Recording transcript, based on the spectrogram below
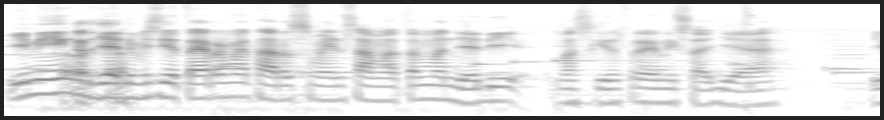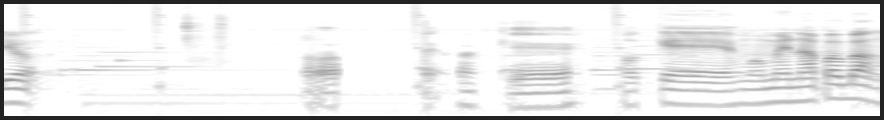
Ini ngerjain misi termet harus main sama teman, jadi masukin friendly saja. Yuk, Oke. oke, mau main apa bang?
